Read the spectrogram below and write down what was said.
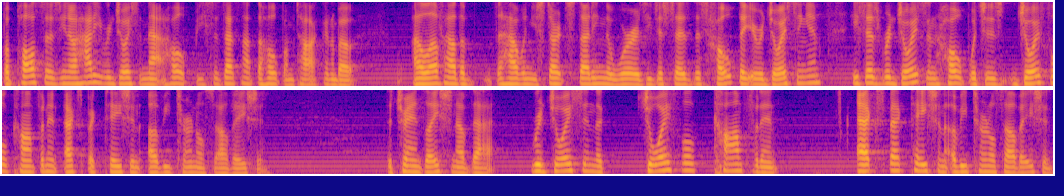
But Paul says, you know, how do you rejoice in that hope? He says, that's not the hope I'm talking about. I love how, the, how when you start studying the words, he just says this hope that you're rejoicing in. He says, rejoice in hope, which is joyful, confident expectation of eternal salvation. The translation of that, rejoice in the joyful, confident expectation of eternal salvation.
